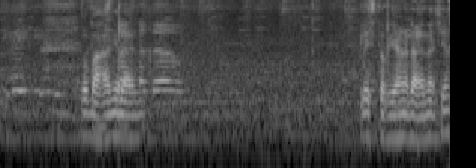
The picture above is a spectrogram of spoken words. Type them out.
Babaan nila. Musta ka daw? Wala istorya nga daan na siya.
